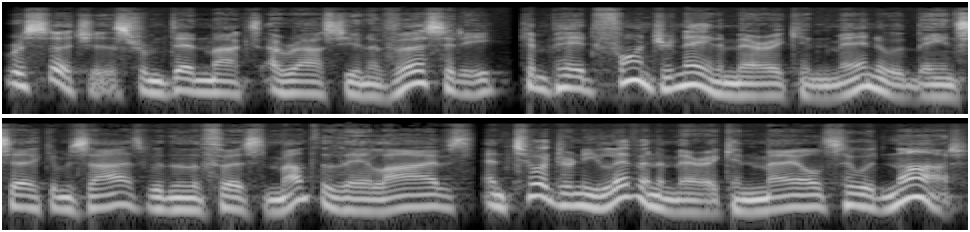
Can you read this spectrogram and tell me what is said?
Researchers from Denmark's Aarhus University compared 408 American men who had been circumcised within the first month of their lives and 211 American males who had not.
